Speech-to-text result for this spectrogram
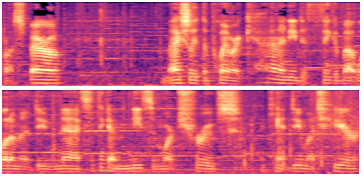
Prospero. I'm actually at the point where I kind of need to think about what I'm going to do next. I think I need some more troops. I can't do much here.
